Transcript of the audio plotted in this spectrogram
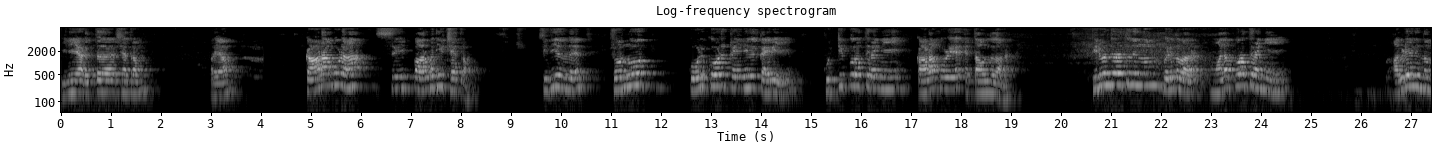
ഇനി അടുത്ത ക്ഷേത്രം പറയാം. കാടാമ്പുഴ ശ്രീ പാർവതി ക്ഷേത്രം സ്ഥിതി ചെയ്യുന്നത് ഷൊർണൂർ കോഴിക്കോട് ട്രെയിനിൽ കയറി കുറ്റിപ്പുറത്തിറങ്ങി കാടാമ്പുഴയെ എത്താവുന്നതാണ്. തിരുവനന്തപുരത്തു നിന്നും വരുന്നവർ മലപ്പുറത്തിറങ്ങി അവിടെ നിന്നും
